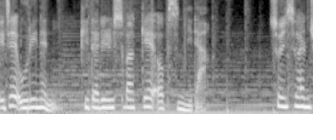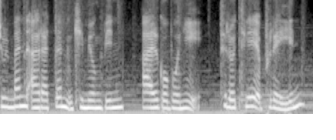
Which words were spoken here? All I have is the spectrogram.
이제 우리는 기다릴 수밖에 없습니다. 순수한 줄만 알았던 김용빈, 알고 보니 트로트의 브레인?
